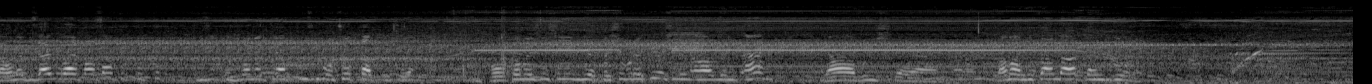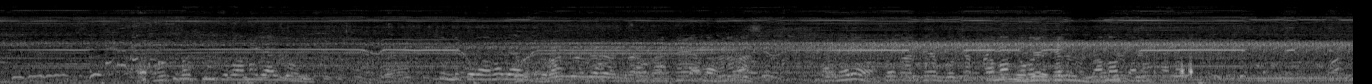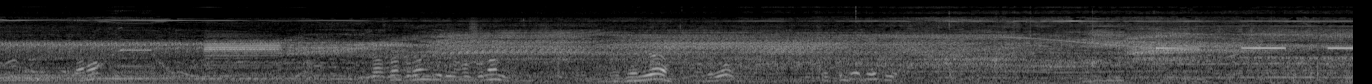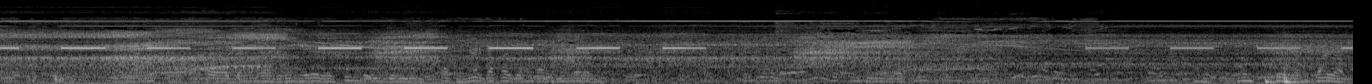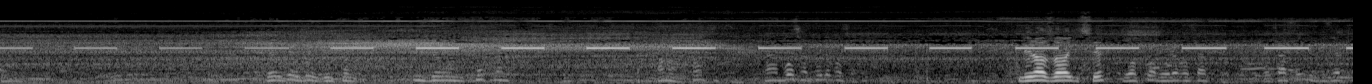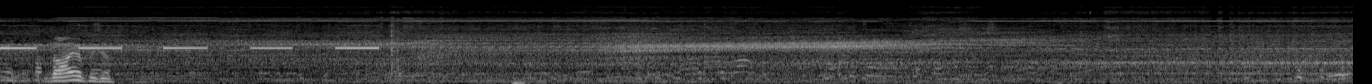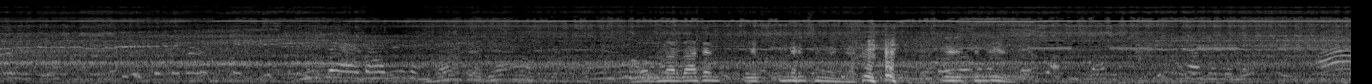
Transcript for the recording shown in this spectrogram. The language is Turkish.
Ya ona güzel bir wifi alsan tık tık tık. Bizim hidrometre yaptığımız gibi o çok tatlı uçuyor. Volkan Hoca'nın şeyi gidiyor. Taşı bırakıyor şeyin ağzını. Ha? Ya bu işte ya. Tamam bir tane daha at ben gidiyorum. Orta bak şimdi kıvama geldi oyun. Şimdi kıvama geldi. Tamam. Ya nereye? Çok antren bulacak. Tamam yola dökelim. Tamam tamam tamam. Tamam. Birazdan drone geliyor hazırlan. Geliyor. Yok. Çekildi geliyor. Gel gel gel Gülşen. Biz devam topla. Tamam tamam. Ha boş at öyle boş at. Biraz daha gitse. Yok yok öyle boş at. Boş atsaydı düzeltmeye fırsat. Daha yapacağım. Bunlar zaten yetişkinler için oyuncak. İçin değil. Yeah.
